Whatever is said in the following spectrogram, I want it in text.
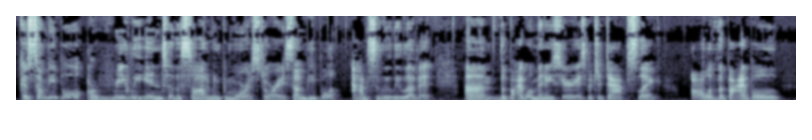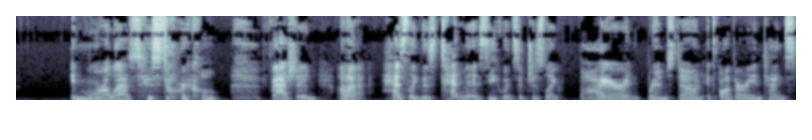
Because some people are really into the Sodom and Gomorrah story. Some people absolutely love it. Um, the Bible miniseries, which adapts like all of the Bible in more or less historical fashion uh, has like this 10 minute sequence of just like fire and brimstone. It's all very intense.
